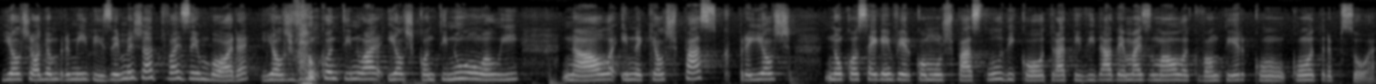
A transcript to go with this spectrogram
e eles olham para mim e dizem, mas já te vais embora, e eles vão continuar, eles continuam ali na aula e naquele espaço que para eles não conseguem ver como um espaço lúdico ou outra atividade, é mais uma aula que vão ter com, com outra pessoa.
